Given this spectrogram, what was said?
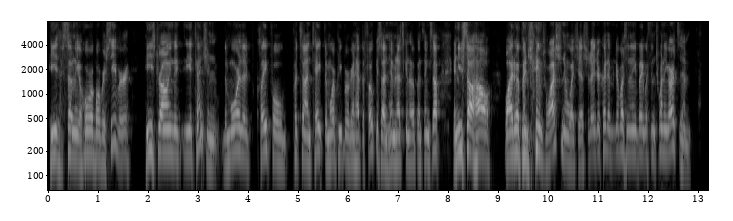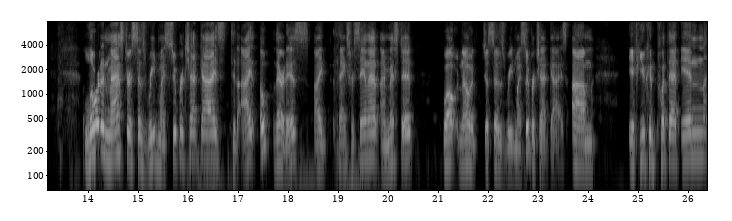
he's suddenly a horrible receiver. He's drawing the, the attention. The more that Claypool puts on tape, the more people are going to have to focus on him, and that's going to open things up. And you saw how wide open James Washington was yesterday. There couldn't there wasn't anybody within 20 yards of him. Lord and Master says, read my super chat, guys. Did I? Oh, there it is. I thanks for saying that. I missed it. Well, no, it just says read my super chat, guys. Um, if you could put that in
